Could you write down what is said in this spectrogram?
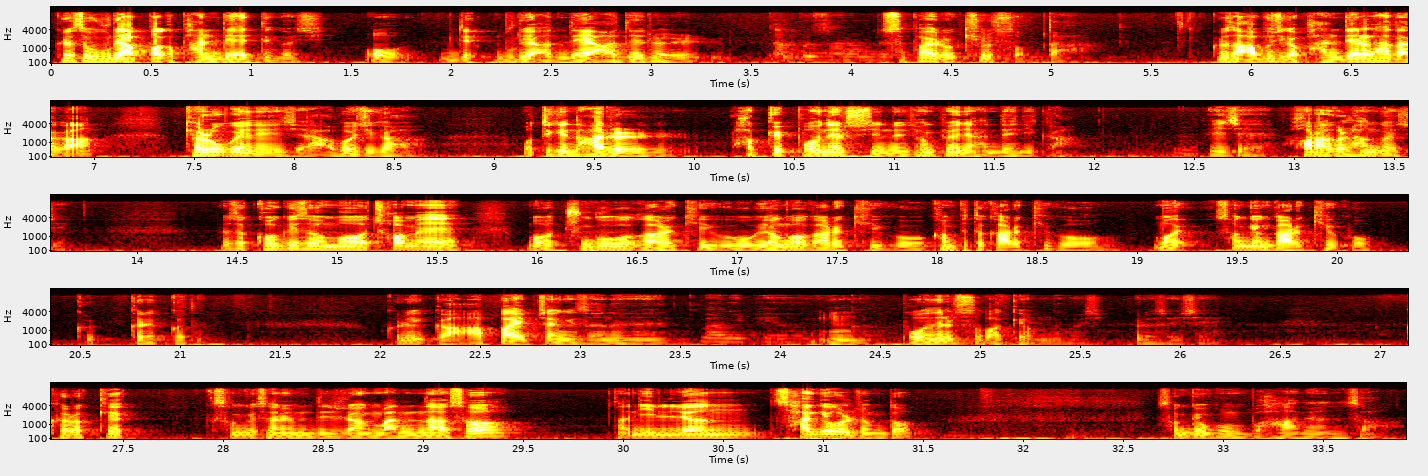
그래서 우리 아빠가 반대했던 거지. 어, 내, 우리 아, 내 아들을. 스파이로 키울 수 없다. 그래서 아버지가 반대를 하다가 결국에는 이제 아버지가 어떻게 나를 학교에 보낼 수 있는 형편이 안 되니까 이제 허락을 한 거지. 그래서 거기서 뭐 처음에 뭐 중국어 가르치고 영어 가르치고 컴퓨터 가르치고 뭐 성경 가르치고 그, 그랬거든. 그러니까 아빠 입장에서는 많이 배우니까. 음, 보낼 수밖에 없는 거지. 그래서 이제 그렇게 선교사님들이랑 만나서 한 1년 4개월 정도 성경 공부하면서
